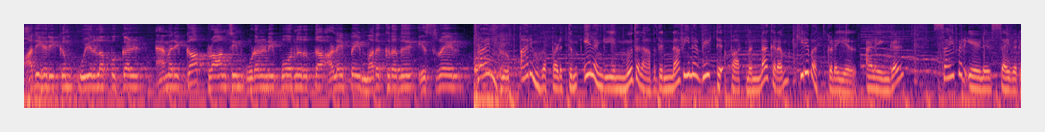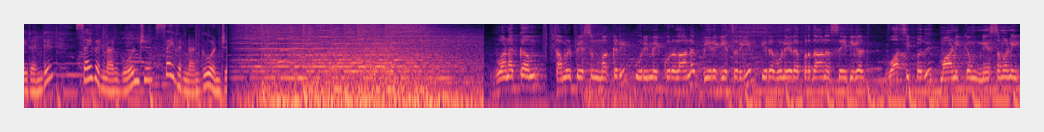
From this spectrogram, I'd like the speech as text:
அதிகரிக்கும் உயிரிழப்புகள் அமெரிக்கா பிரான்சின் உடனடி போர் நிறுத்த அழைப்பை மறுக்கிறது இஸ்ரேல். பிரைம் குரூப் அறிமுகப்படுத்தும் இலங்கையின் முதலாவது நவீன வீட்டு அபார்ட்மெண்ட் நகரம் கிரிபத்குடையில். அழையுங்கள் சைபர் ஏழு சைபர் இரண்டு சைபர் நான்கு ஒன்று சைபர் நான்கு ஒன்று. வணக்கம். தமிழ் பேசும் மக்களின் உரிமை குரலான வீரகேசரியின் இரவு நேர பிரதான செய்திகள். வாசிப்பது மாணிக்கம் நேசமணி.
